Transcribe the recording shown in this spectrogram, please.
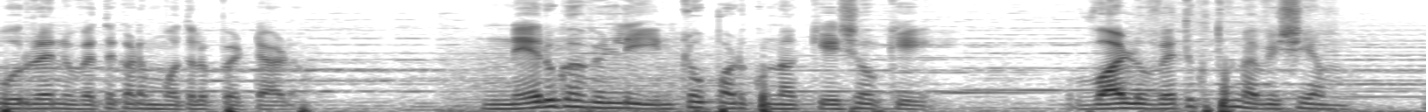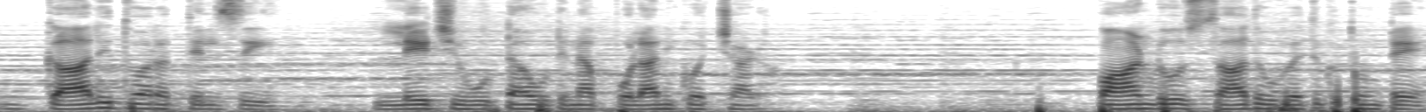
పుర్రెను వెతకడం మొదలుపెట్టాడు. నేరుగా వెళ్ళి ఇంట్లో పడుకున్న కేశవ్కి వాళ్ళు వెతుకుతున్న విషయం గాలి ద్వారా తెలిసి లేచి ఉటావుటిన పొలానికి వచ్చాడు. పాండు సాధువు వెతుకుతుంటే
